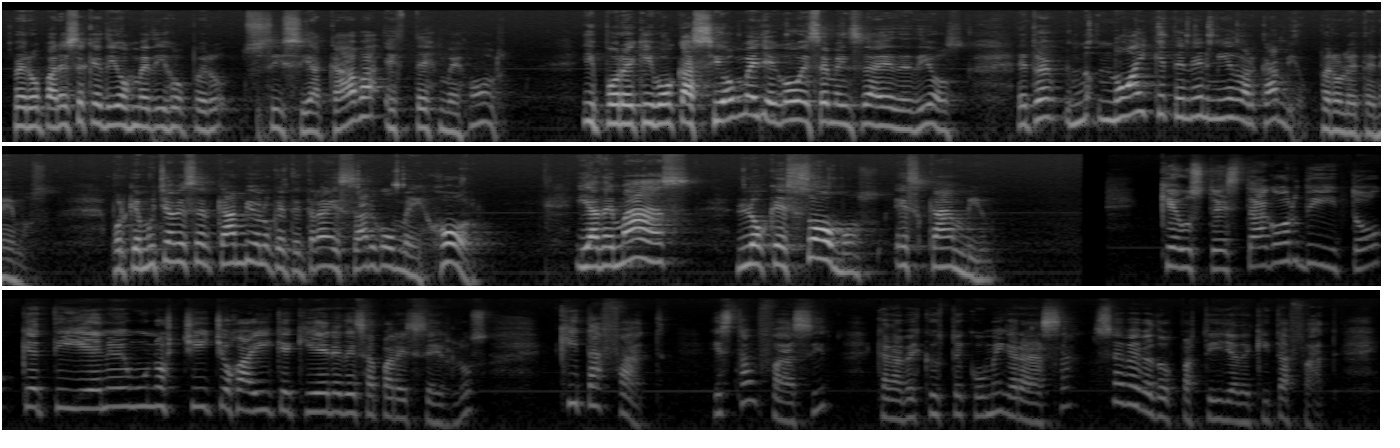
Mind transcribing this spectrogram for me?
Pero parece que Dios me dijo, pero si se acaba, este es mejor. Y por equivocación me llegó ese mensaje de Dios. Entonces, no, no, hay que tener miedo al cambio, pero le tenemos. Porque muchas veces el cambio lo que te trae es algo mejor. Y además, lo que somos es cambio. Que usted está gordito, que tiene unos chichos ahí que quiere desaparecerlos. Quita fat. Es tan fácil. Cada vez que usted come grasa, se bebe dos pastillas de quita fat.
